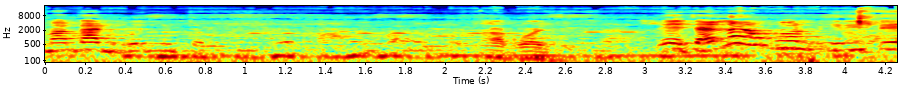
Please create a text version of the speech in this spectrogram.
માં કાઢ બધું તો. આ કોઈ. બે જા ને ફોન ખીરી તે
